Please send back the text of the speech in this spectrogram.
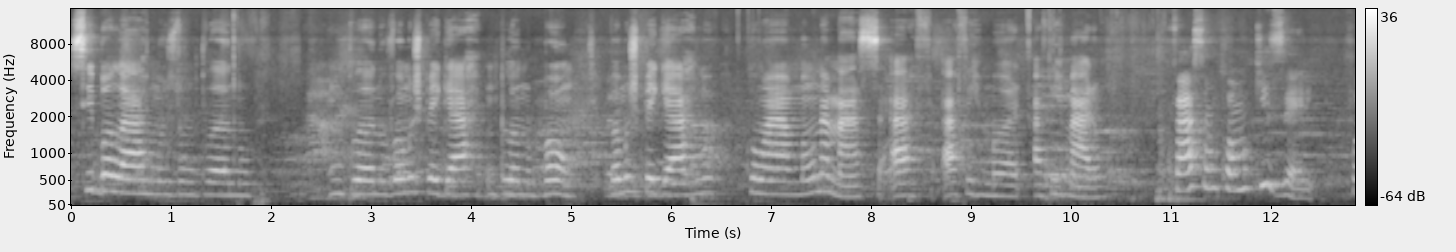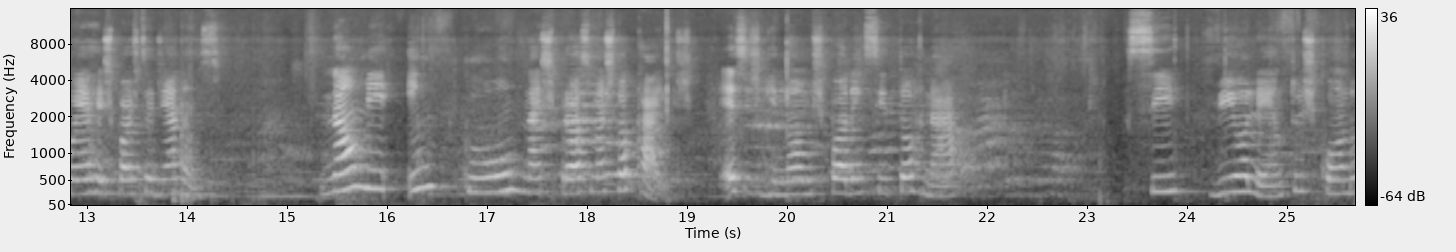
Se bolarmos um plano, um plano, vamos pegar um plano bom, vamos pegá-lo com a mão na massa, afirmar, afirmaram. Façam como quiserem, foi a resposta de Anúncio. Não me incluam nas próximas tocaias. Esses gnomos podem se tornar se violentos quando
